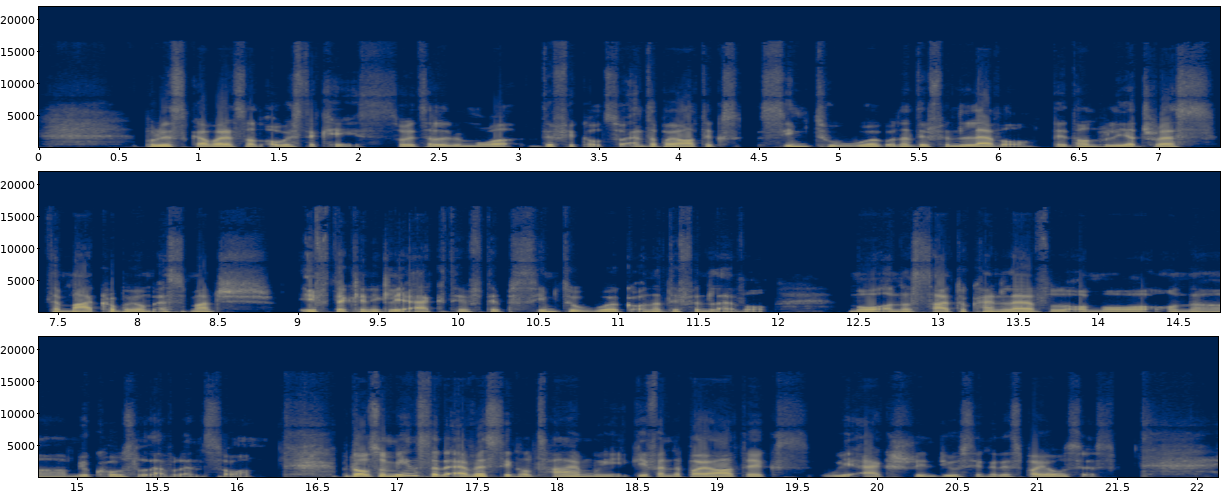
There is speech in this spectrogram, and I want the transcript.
But we discover that's not always the case. So it's a little bit more difficult. So antibiotics seem to work on a different level. They don't really address the microbiome as much if they're clinically active. They seem to work on a different level more on a cytokine level or more on a mucosal level and so on. But also means that every single time we give antibiotics, we actually inducing a dysbiosis.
